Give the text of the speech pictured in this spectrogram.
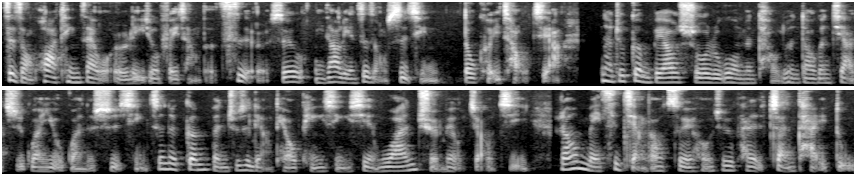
这种话听在我耳里就非常的刺耳，所以你知道，连这种事情都可以吵架。那就更不要说，如果我们讨论到跟价值观有关的事情，真的根本就是两条平行线，完全没有交集。然后每次讲到最后，就是开始站态度。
